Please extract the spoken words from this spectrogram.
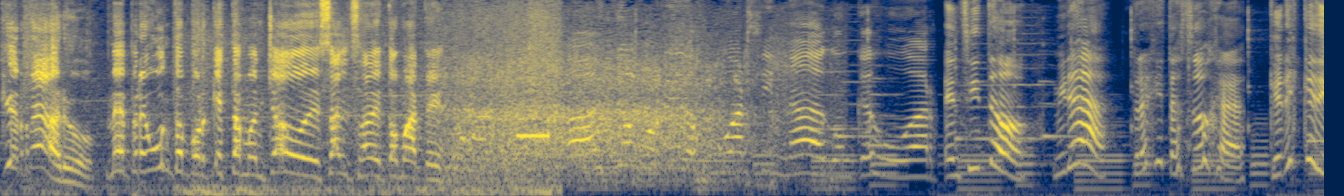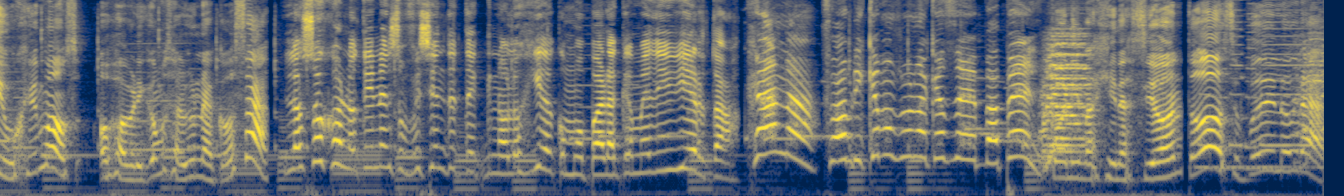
¡Qué raro! Me pregunto por qué está manchado de salsa de tomate. Ay, qué aburrido jugar sin nada con qué jugar. Encito, mirá, traje estas hojas. ¿Querés que dibujemos o fabricamos alguna cosa? Las hojas no tienen suficiente tecnología como para que me divierta. ¡Hannah! ¡Fabriquemos una casa de papel! Con imaginación, todo se puede lograr.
